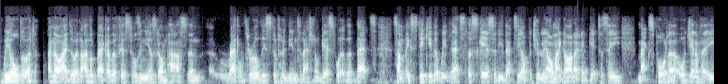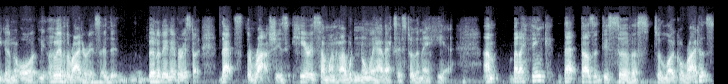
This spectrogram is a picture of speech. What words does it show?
we all do it. I know I do it. I look back over festivals in years gone past and rattle through a list of who the international guests were. That that's something sticky. That we that's the scarcity. That's the opportunity. Oh my God, I get to see Max Porter or Jennifer Egan or whoever the writer is, Bernardine Evaristo. That's the rush. Is here is someone who I wouldn't normally have access to, and they're here. Um, but I think that does a disservice to local writers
